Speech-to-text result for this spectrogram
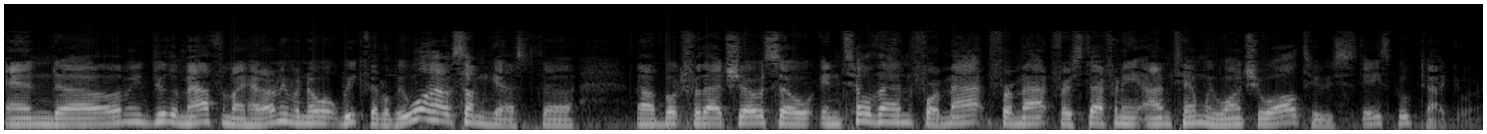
And uh, let me do the math in my head. I don't even know what week that'll be. We'll have some guest uh, uh, booked for that show. So until then, for Matt, for Matt, for Stephanie, I'm Tim. We want you all to stay spooktacular.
